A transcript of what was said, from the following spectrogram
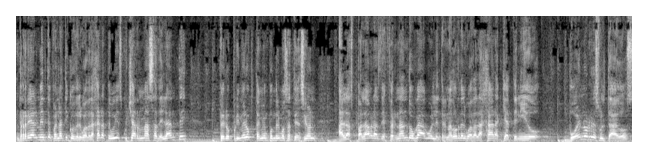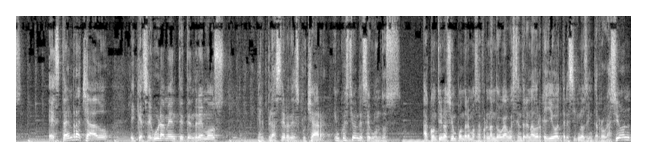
realmente fanático del Guadalajara te voy a escuchar más adelante, pero primero también pondremos atención a las palabras de Fernando Gago, el entrenador del Guadalajara, que ha tenido buenos resultados, está enrachado y que seguramente tendremos el placer de escuchar en cuestión de segundos. A continuación pondremos a Fernando Gago, este entrenador que llegó entre signos de interrogación.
